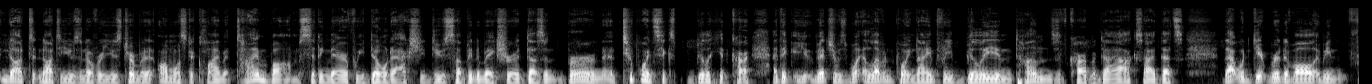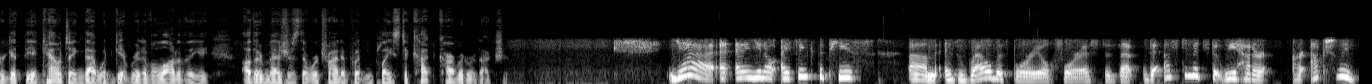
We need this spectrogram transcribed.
not to, not to use an overused term, but almost a climate time bomb sitting there if we don't actually do something to make sure it doesn't burn. And 2.6 billion car, I think you mentioned it was 11.93 billion tons of carbon dioxide. That's that would get rid of all. I mean, forget the accounting. That would get rid of a lot of the other measures that we're trying to put in place to cut carbon reduction. Yeah, and, and you know, I think the piece um, as well with boreal forest is that the estimates that we had are are actually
